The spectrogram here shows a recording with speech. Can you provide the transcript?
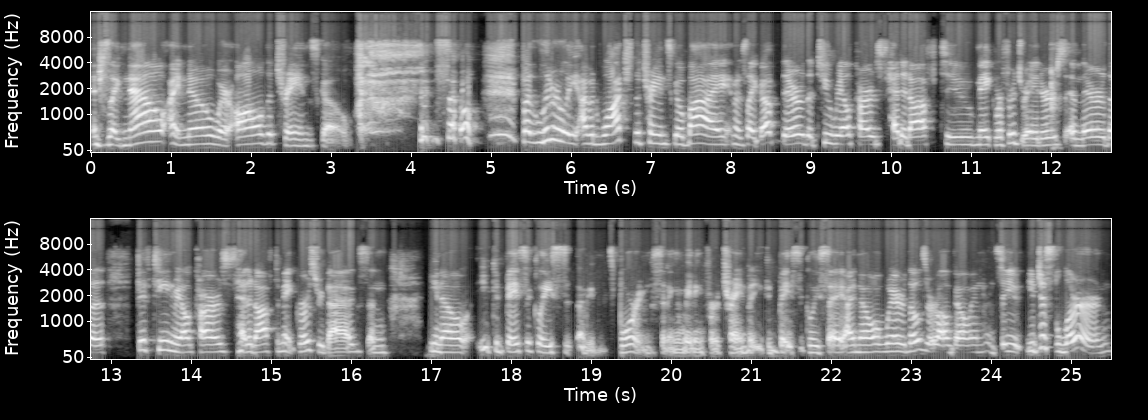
And she's like, Now I know where all the trains go. so, but literally, I would watch the trains go by and I was like, Up oh, there are the two rail cars headed off to make refrigerators, and there are the 15 rail cars headed off to make grocery bags. And you know, you could basically, I mean, it's boring sitting and waiting for a train, but you could basically say, I know where those are all going. And so you, you just learn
